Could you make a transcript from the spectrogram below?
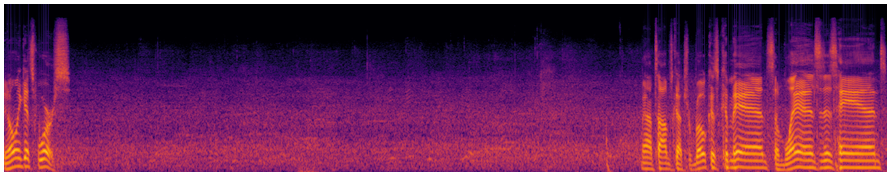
it only gets worse. Now Tom's got Dromoka's command, some lands in his hand.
